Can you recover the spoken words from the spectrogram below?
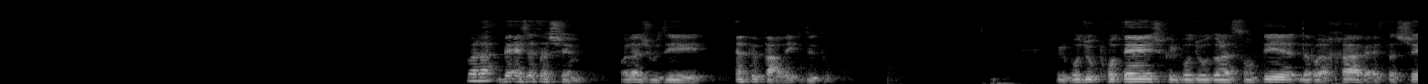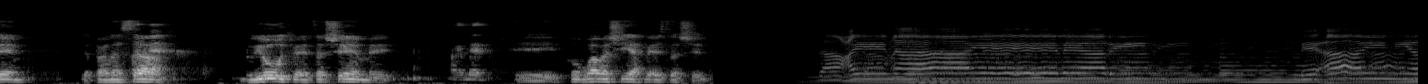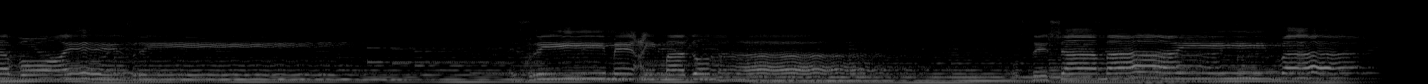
Voilà, Be'ezat Hashem. Voilà, je vous ai un peu parlé de tout que le bon Dieu protège, que le bon Dieu donne la santé, la bracha, Be'ez Hashem, la parnassa, Briot, Be'ez Hashem, et, et qu'on voit Mashiach, Be'ez Hashem.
